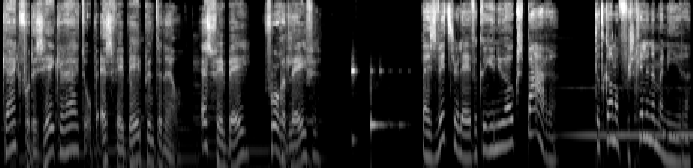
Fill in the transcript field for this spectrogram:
Kijk voor de zekerheid op svb.nl. SVB, voor het leven. Bij Zwitserleven kun je nu ook sparen. Dat kan op verschillende manieren.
